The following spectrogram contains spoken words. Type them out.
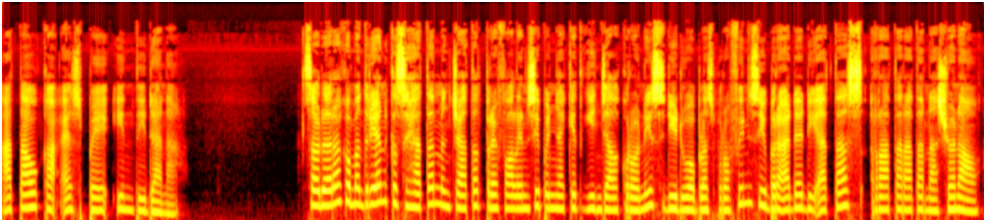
atau KSP Intidana. Saudara Kementerian Kesehatan mencatat prevalensi penyakit ginjal kronis di 12 provinsi berada di atas rata-rata nasional.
